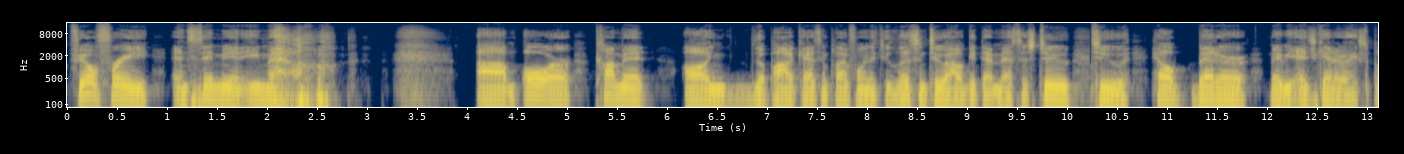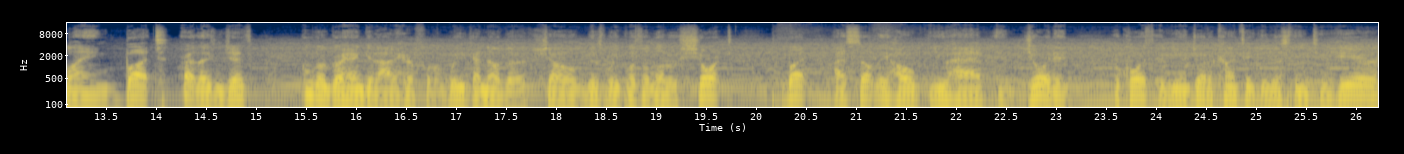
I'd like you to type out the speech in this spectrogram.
Feel free and send me an email um, or comment on the podcasting platform that you listen to. I'll get that message too to help better maybe educate or explain. But, all right, ladies and gents, I'm going to go ahead and get out of here for the week. I know the show this week was a little short, but I certainly hope you have enjoyed it. Of course, if you enjoy the content you're listening to here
